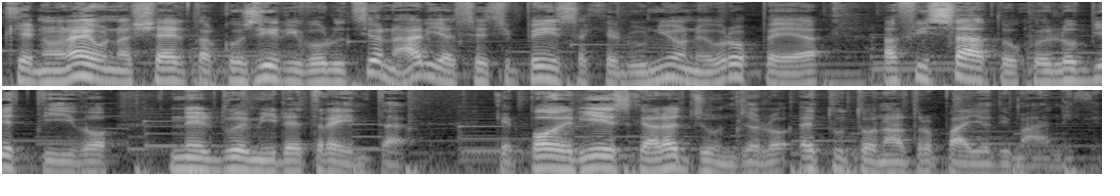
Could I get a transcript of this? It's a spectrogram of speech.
che non è una scelta così rivoluzionaria se si pensa che l'Unione Europea ha fissato quell'obiettivo nel 2030. Che poi riesca a raggiungerlo è tutto un altro paio di maniche.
